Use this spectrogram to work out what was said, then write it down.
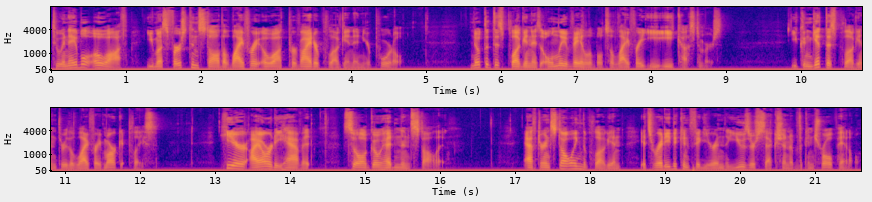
To enable OAuth, you must first install the Liferay OAuth Provider plugin in your portal. Note that this plugin is only available to Liferay EE customers. You can get this plugin through the Liferay Marketplace. Here, I already have it, so I'll go ahead and install it. After installing the plugin, it's ready to configure in the Users section of the control panel.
